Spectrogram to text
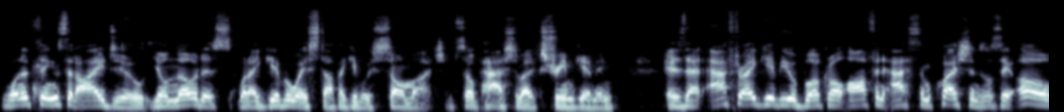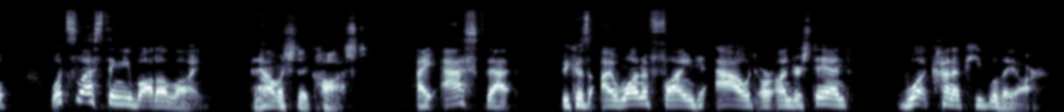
One of the things that I do, you'll notice when I give away stuff, I give away so much. I'm so passionate about extreme giving, is that after I give you a book, I'll often ask them questions. I'll say, oh, what's the last thing you bought online? And how much did it cost? I ask that because I want to find out or understand what kind of people they are.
